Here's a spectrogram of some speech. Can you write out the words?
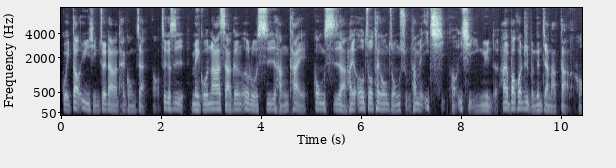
轨道运行最大的太空站哦，这个是美国 NASA 跟俄罗斯航太公司啊，还有欧洲太空总署他们一起哦一起营运的，还有包括日本跟加拿大了哈。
